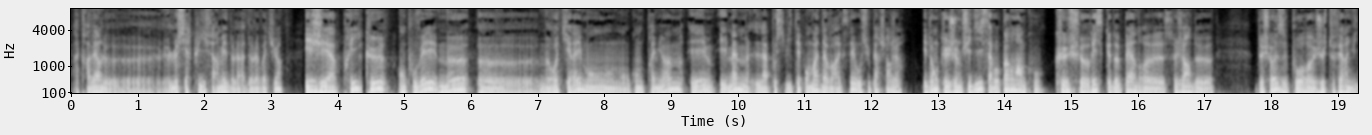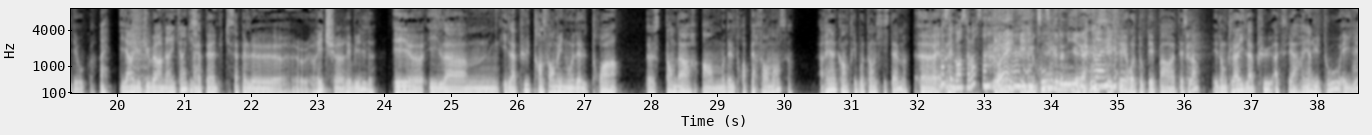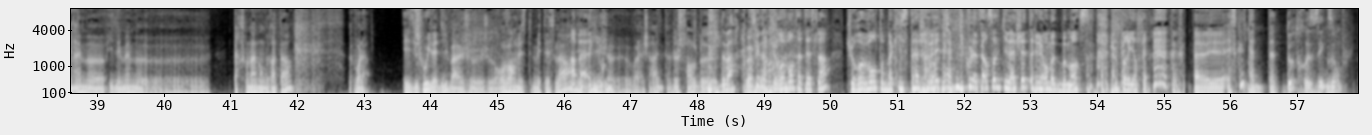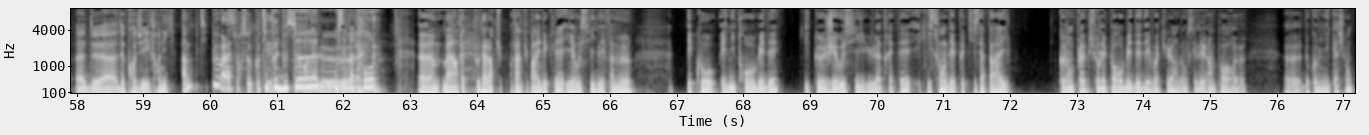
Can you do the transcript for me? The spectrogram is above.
à travers le, le, le circuit fermé de la de la voiture. Et j'ai appris que on pouvait me euh, me retirer mon, mon compte premium et et même la possibilité pour moi d'avoir accès au superchargeur. Et donc je me suis dit ça vaut pas vraiment le coup que je risque de perdre euh, ce genre de de choses pour euh, juste faire une vidéo quoi. Ouais. Il y a un youtubeur américain qui Ouais. s'appelle qui s'appelle euh, Rich Rebuild et euh, il a hum, il a pu transformer une modèle 3 euh, standard en modèle 3 performance rien qu'en tripotant le système. Euh, Ah, c'est bon à savoir ça. et, Ouais. et du coup, et du coup, il s'est fait retoquer par Tesla. Et donc là, il a plus accès à rien du tout. Et il est même, il est même euh, persona non grata. Voilà. Et du coup, il a dit, bah, je, je revends mes, mes Tesla. Ah bah, et puis, je, voilà, j'arrête. Je change de, de marque quoi. Est-ce que quand tu revends ta Tesla, tu revends ton backlistage avec Du coup, la personne qui l'achète, elle est en mode bah mince, je peux rien faire. Euh, Est-ce que t'as as, d'autres exemples euh, de, euh, de produits électroniques un petit peu voilà sur ce Un côté petit peu douteux, scandaleux. on sait pas trop. Euh, bah, en fait, tout à l'heure, tu, enfin, tu parlais des clés. Il y a aussi les fameux Echo et Nitro OBD qui, que j'ai aussi eu à traiter et qui sont des petits appareils que l'on plug sur les ports OBD des voitures. Donc, c'est un port euh, euh, de communication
